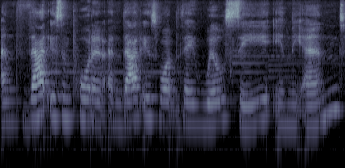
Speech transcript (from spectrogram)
And that is important, and that is what they will see in the end.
